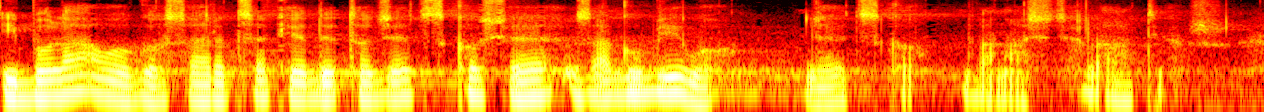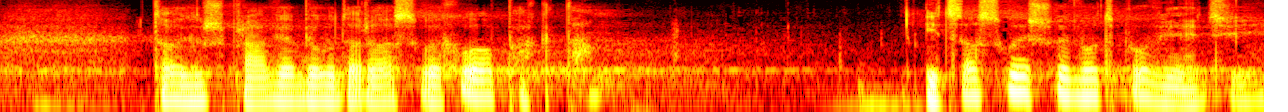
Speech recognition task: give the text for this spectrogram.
I bolało go serce, kiedy to dziecko się zagubiło. Dziecko, 12 lat już. To już prawie był dorosły chłopak tam. I co słyszy w odpowiedzi?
